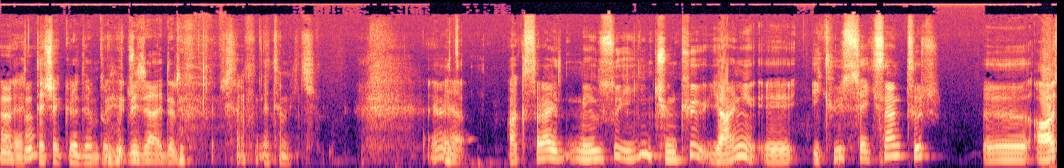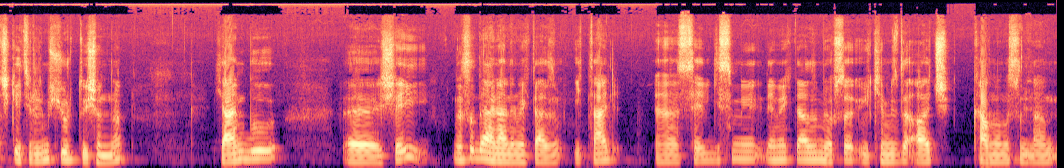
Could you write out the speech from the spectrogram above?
Evet, teşekkür ederim Turgut. Rica ederim. ne demek? Evet. Ya- Aksaray mevzusu ilginç çünkü yani e, 280 tır e, ağaç getirilmiş yurt dışından. Yani bu e, şey nasıl değerlendirmek lazım? İthal e, sevgisi mi demek lazım yoksa ülkemizde ağaç kalmamasından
